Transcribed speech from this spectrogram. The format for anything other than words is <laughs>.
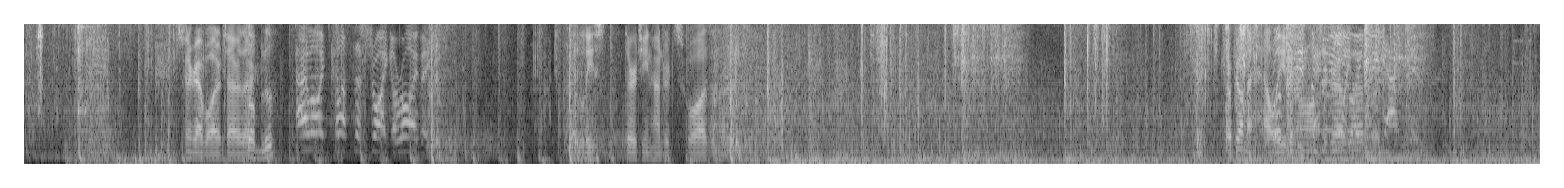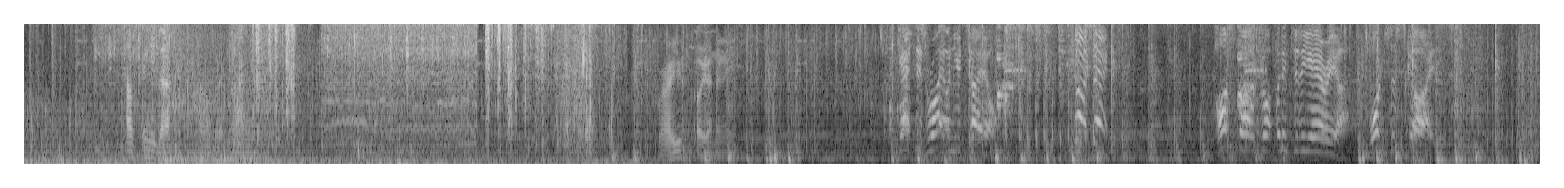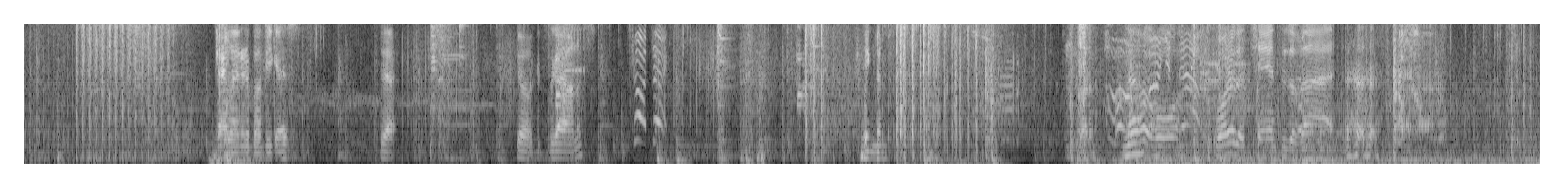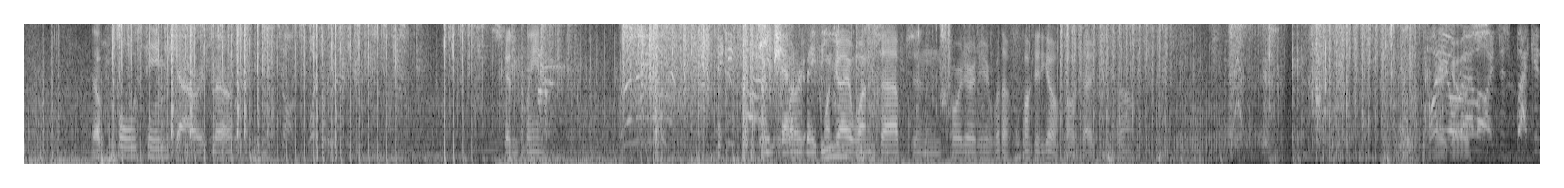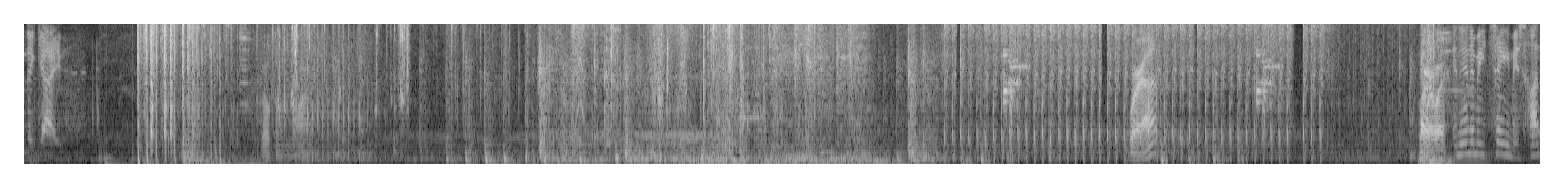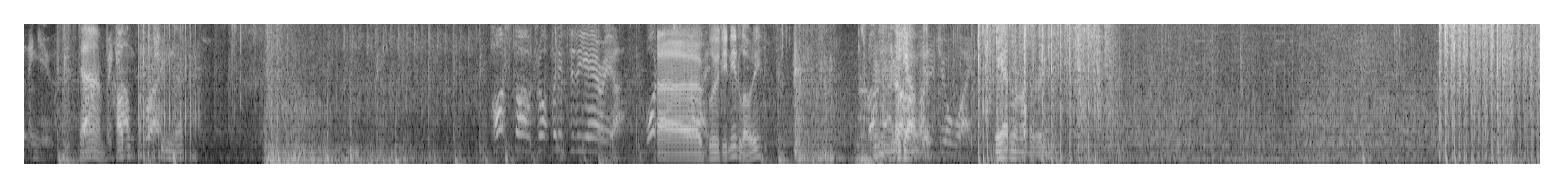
Just gonna grab water tower there. Go there. blue. Allied cluster strike arriving. At least 1300 squads on the roof. Might be on the heli if anyone wants to grab that, UAV but active. I was thinking that. Oh, but, where are you? Oh, you're underneath. Gas is right on your tail. Contact! Hostile dropping into the area. Watch the skies. Guy landed above you guys. Yeah. Yo, is the guy on us? Contact! Pinged him. No. What are the chances of that? <laughs> the full team showers now. It's getting clean. Team shower, One, baby. one guy one tapped in courtyard here. Where the fuck did he go? Oh, died. Oh. One There of your goes. allies is back in the game. Broken more. Where at? Far away. An enemy team is hunting you. Damn, Don't how the fuck prey. shooting that? Hostile dropping into the area. Watch the Uh, skies. Blue, do you need Lodi? Loadout No, drop I'm headed. We had one on the roof.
